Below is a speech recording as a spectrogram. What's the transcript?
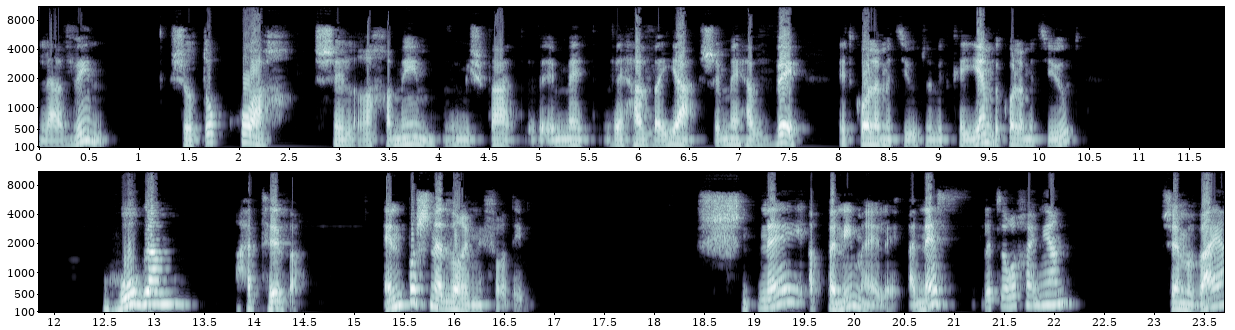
להבין שאותו כוח של רחמים ומשפט ואמת והוויה שמהווה את כל המציאות ומתקיים בכל המציאות, הוא גם הטבע. אין פה שני דברים נפרדים. שני הפנים האלה, הנס לצורך העניין, שם הוויה,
